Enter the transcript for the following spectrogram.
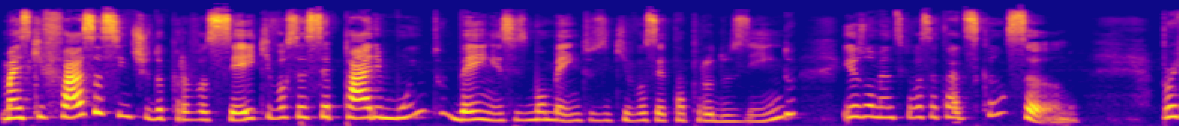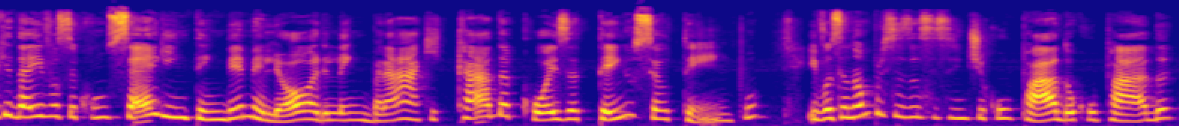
mas que faça sentido para você e que você separe muito bem esses momentos em que você está produzindo e os momentos que você está descansando. Porque daí você consegue entender melhor e lembrar que cada coisa tem o seu tempo e você não precisa se sentir culpado ou culpada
